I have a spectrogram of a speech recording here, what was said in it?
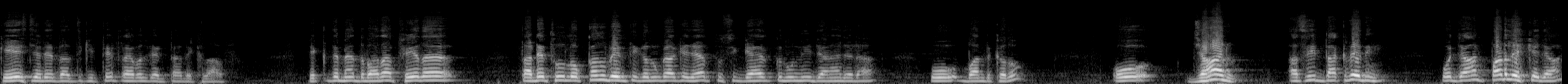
ਕੇਸ ਜਿਹੜੇ ਦਰਜ ਕੀਤੇ ਟਰੈਵਲ ਏਜੰਟਾਂ ਦੇ ਖਿਲਾਫ। ਇੱਕ ਤੇ ਮੈਂ ਦੁਬਾਰਾ ਫੇਰ ਤੁਹਾਡੇ ਥਰੂ ਲੋਕਾਂ ਨੂੰ ਬੇਨਤੀ ਕਰੂੰਗਾ ਕਿ ਯਾਰ ਤੁਸੀਂ ਗੈਰ ਕਾਨੂੰਨੀ ਜਾਣਾ ਜਿਹੜਾ, ਉਹ ਬੰਦ ਕਰੋ। ਉਹ ਜਾਣ, ਅਸੀਂ ਡੱਕਦੇ ਨਹੀਂ। ਉਹ ਜਾਣ, ਪੜ੍ਹ ਲਿਖ ਕੇ ਜਾਣ।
